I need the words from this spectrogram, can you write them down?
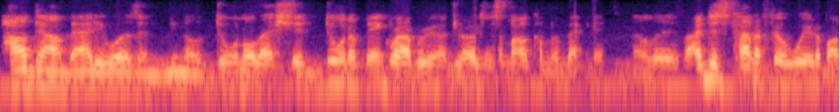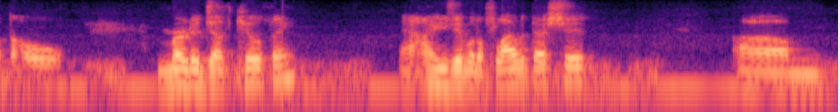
how down bad he was, and you know, doing all that shit, doing a bank robbery on drugs, and somehow coming back and live. I just kind of feel weird about the whole murder, death, kill thing, and how he's able to fly with that shit. Um,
